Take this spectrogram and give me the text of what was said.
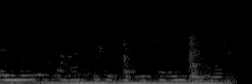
the new sign because we changed, and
